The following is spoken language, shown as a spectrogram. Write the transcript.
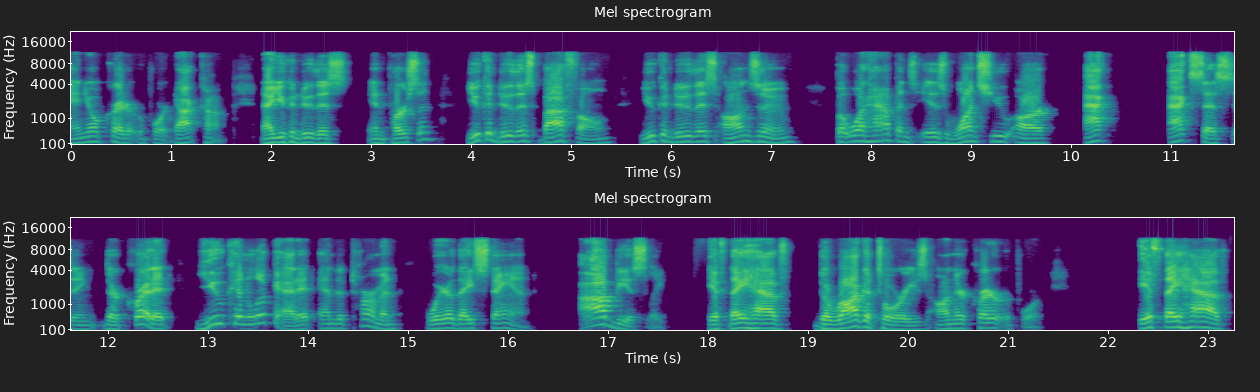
annualcreditreport.com. Now you can do this in person. You can do this by phone. You can do this on Zoom. But what happens is once you are ac accessing their credit, you can look at it and determine where they stand. Obviously, if they have derogatories on their credit report, if they have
